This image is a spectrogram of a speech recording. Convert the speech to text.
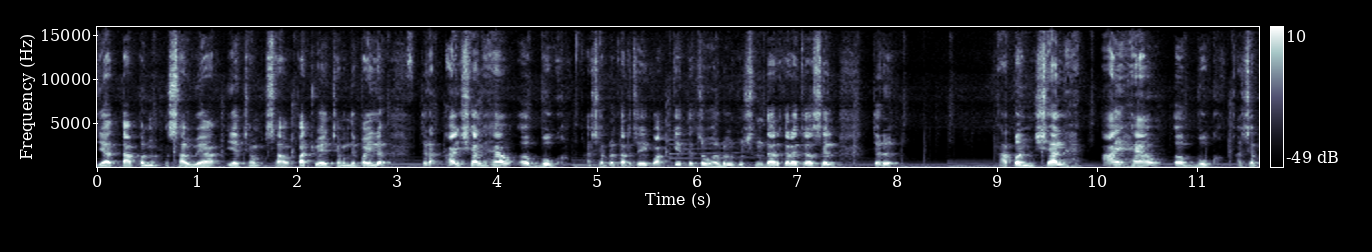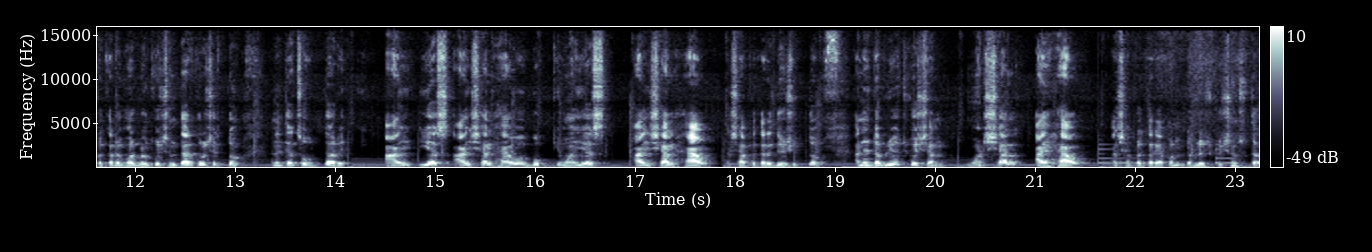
जे आता आपण सहाव्या याच्या सा पाचव्या याच्यामध्ये पाहिलं. तर I shall have a book अशा प्रकारचं एक वाक्य त्याचं व्हर्बल क्वेश्चन तयार करायचं असेल तर आपण shall I have a book अशा प्रकारे व्हर्बल क्वेश्चन तयार करू शकतो. आणि त्याचं उत्तर I yes I shall have a book किंवा यस आय शॅल हॅव अशा प्रकारे देऊ शकतो. आणि W H question what shall I have अशा प्रकारे आपण डब्ल्यू एच क्वेश्चनसुद्धा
